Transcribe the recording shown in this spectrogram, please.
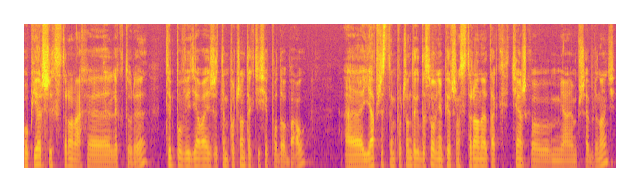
po pierwszych stronach e, lektury ty powiedziałaś, że ten początek ci się podobał. E, ja przez ten początek dosłownie pierwszą stronę tak ciężko miałem przebrnąć.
